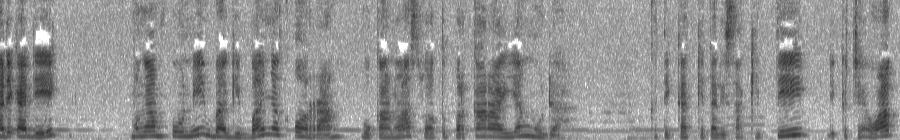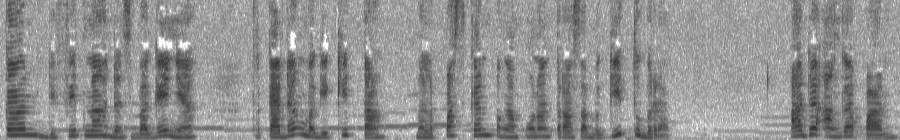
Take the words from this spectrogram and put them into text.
Adik-adik, mengampuni bagi banyak orang bukanlah suatu perkara yang mudah. Ketika kita disakiti, dikecewakan, difitnah, dan sebagainya, terkadang bagi kita melepaskan pengampunan terasa begitu berat. Ada anggapan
